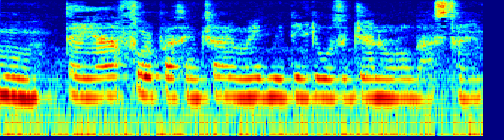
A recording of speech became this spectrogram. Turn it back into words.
Mm, that yeah, four passing chime made me think it was a general last time.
